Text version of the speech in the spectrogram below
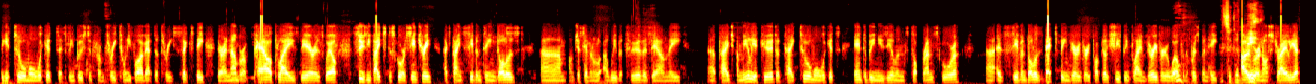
to get two or more wickets. That's been boosted from 325 out to 360. There are a number of power plays there as well. Suzie Bates to score a century. That's paying $17. Um, I'm just having a, look, a wee bit further down the uh, page. Amelia Kerr to take two or more wickets and to be New Zealand's top run scorer uh, is seven dollars. That's been very, very popular. She's been playing very, very well for the Brisbane Heat That's a good over in Australia.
